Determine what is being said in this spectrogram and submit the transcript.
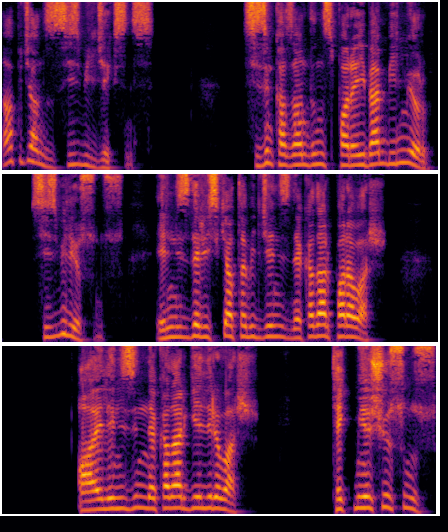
Ne yapacağınızı siz bileceksiniz. Sizin kazandığınız parayı ben bilmiyorum. Siz biliyorsunuz. Elinizde riske atabileceğiniz ne kadar para var? Ailenizin ne kadar geliri var? Tek mi yaşıyorsunuz?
